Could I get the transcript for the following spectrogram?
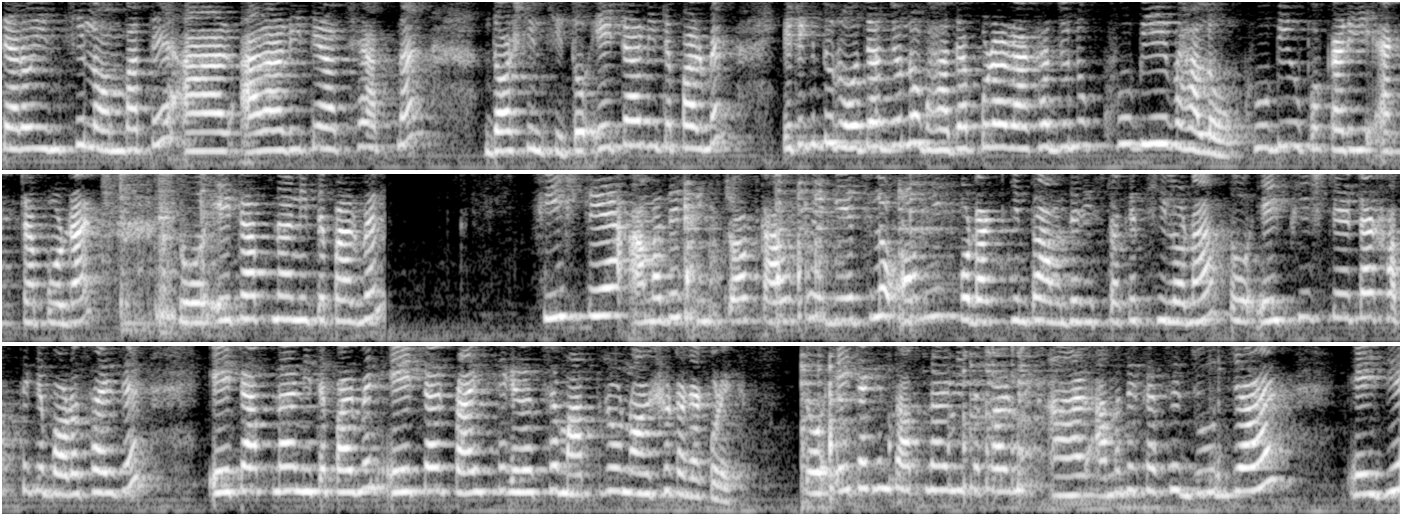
তেরো ইঞ্চি লম্বাতে আর আড়াআড়িতে আছে আপনার দশ ইঞ্চি। তো এটা নিতে পারবেন। এটা কিন্তু রোজার জন্য, ভাজা পোড়া রাখার জন্য খুবই ভালো, খুবই উপকারী একটা প্রোডাক্ট তো এটা আপনারা নিতে পারবেন। ফিশ ট্রে আমাদের স্টক আউট হয়ে গিয়েছিল। অনেক প্রোডাক্ট কিন্তু আমাদের স্টকে ছিল না। তো এই ফিশ ট্রেটা সব থেকে বড় সাইজের এইটা আপনারা নিতে পারবেন। এইটার প্রাইস থেকে যাচ্ছে মাত্র নয়শো টাকা করে। তো এইটা কিন্তু আপনারা নিতে পারবেন। আর আমাদের কাছে জুট জার এই যে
